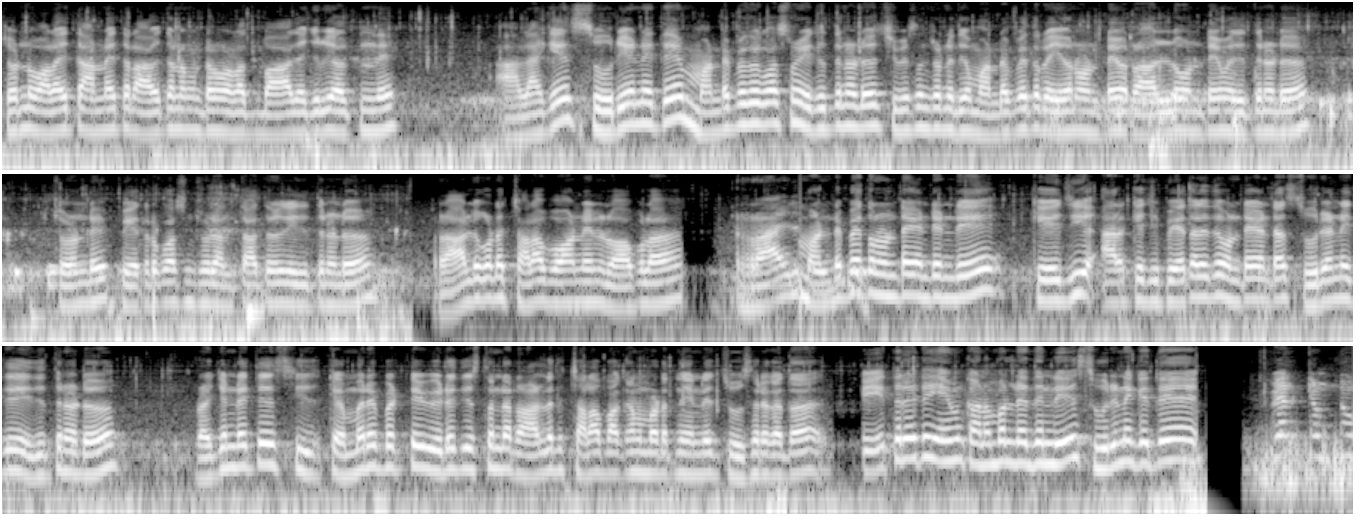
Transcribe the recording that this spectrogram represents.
చూడండి వాళ్ళైతే అన్న అయితే లాగుతూనే ఉంటాను వాళ్ళ బాగా దగ్గరికి వెళ్తుంది. అలాగే సూర్యన్ అయితే మండపేత కోసం ఎదుగుతున్నాడు. చూపిస్తాను చూడండి. ఇది మండపీతలు ఏమైనా ఉంటాయో రాళ్ళు ఉంటాయో ఎదుగుతున్నాడు. చూడండి పీతల కోసం చూడండి ఎంత ఆతుగా ఎదుగుతున్నాడు. రాళ్ళు కూడా చాలా బాగున్నాయి లోపల. రాయిలు మండపీతలు ఉంటాయి ఏంటండి కేజీ అర కేజీ పీతలు అయితే ఉంటాయంట. సూర్యన్ అయితే ఎదుగుతున్నాడు. ప్రజెంట్ అయితే కెమెరా పెట్టి వీడియో తీస్తుంటే రాళ్ళు అయితే చాలా బాగా కనబడుతున్నాయండి. చూసారు కదా. పీతలు అయితే ఏమి కనబడలేదండి. సూర్యునికి అయితే వెల్కమ్ టు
